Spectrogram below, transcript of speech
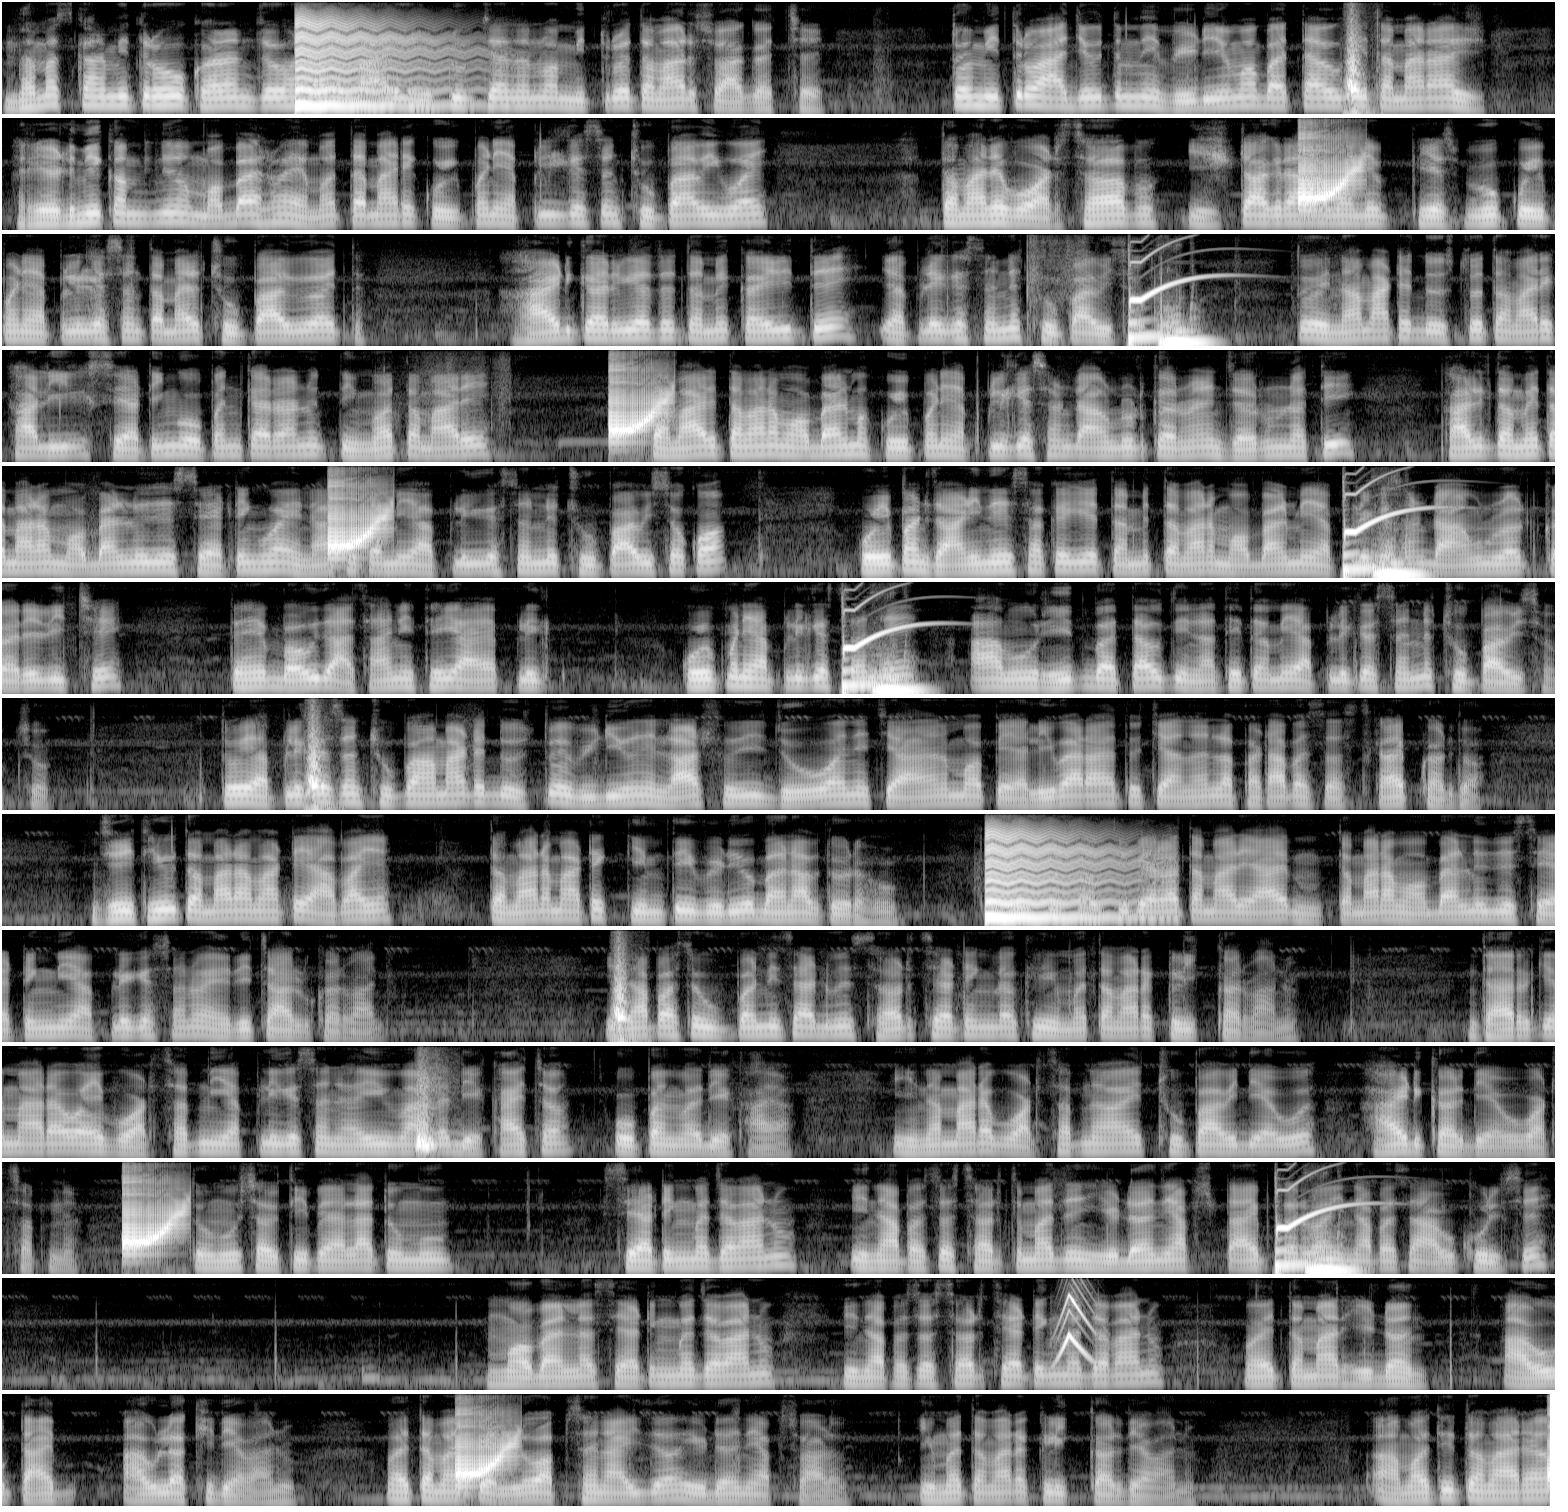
નમસ્કાર મિત્રો, હું કરણ ચૌહાણ મારી યુટ્યુબ ચેનલમાં મિત્રો તમારું સ્વાગત છે. તો મિત્રો, આજે હું તમને વિડીયોમાં બતાવું કે તમારા રેડમી કંપનીનો મોબાઈલ હોય, એમાં તમારે કોઈ પણ એપ્લિકેશન છુપાવી હોય, તમારે વોટ્સઅપ ઇન્સ્ટાગ્રામ અને ફેસબુક કોઈ પણ એપ્લિકેશન તમારે છુપાવી હોય હાઈડ કરવી હોય તો તમે કઈ રીતે એપ્લિકેશનને છુપાવી શકો? તો એના માટે દોસ્તો, તમારે ખાલી એક સેટિંગ ઓપન કરવાનું, તેમાં તમારે તમારે તમારા મોબાઈલમાં કોઈ પણ એપ્લિકેશન ડાઉનલોડ કરવાની જરૂર નથી. ખાલી તમે તમારા મોબાઈલનું જે સેટિંગ હોય એનાથી તમે એપ્લિકેશનને છુપાવી શકો. કોઈ પણ જાણી નહીં શકે કે તમે તમારા મોબાઈલમાં એપ્લિકેશન ડાઉનલોડ કરેલી છે. તો એ બહુ જ આસાનીથી આ એપ્લિ કોઈ પણ એપ્લિકેશનને આ હું રીત બતાવું તેનાથી તમે એપ્લિકેશનને છુપાવી શકશો. તો એપ્લિકેશન છુપાવવા માટે દોસ્તો વિડીયોને લાસ્ટ સુધી જોવો અને ચેનલમાં પહેલી વાર આવે તો ચેનલને ફટાફટ સબસ્ક્રાઈબ કરી દો. જેથી હું તમારા માટે આવા તમારા માટે કિંમતી વીડિયો બનાવતો રહું. સૌથી પહેલાં તમારે આ તમારા મોબાઈલનું જે સેટિંગની એપ્લિકેશન હોય, એની ચાલુ કરવાની. એના પાસે ઉપરની સાઈડમાં સર્ચ સેટિંગ લખી, એમાં તમારે ક્લિક કરવાનું. ધારો કે મારા એ વોટ્સઅપની એપ્લિકેશન અહીં મારે દેખાય છે ઓપનમાં દેખાયા. એના મારે વોટ્સઅપને હવે છુપાવી દેવું હાઈડ કરી દેવું વોટ્સઅપને તો હું સૌથી પહેલાં તો હું સેટિંગમાં જવાનું એના પછી સર્ચમાં જઈને હિડન એપ્સ ટાઈપ કરવા એના પછી આવું ખુલશે. મોબાઈલના સેટિંગમાં જવાનું, એના પછી સર્ચ સેટિંગમાં જવાનું, હવે તમારે હિડન આવું ટાઈપ આવું લખી દેવાનું. હવે તમારે પહેલો ઓપ્શન આવી જાય હિડન એપ્સવાળો એમાં તમારે ક્લિક કરી દેવાનું. આમાંથી તમારે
